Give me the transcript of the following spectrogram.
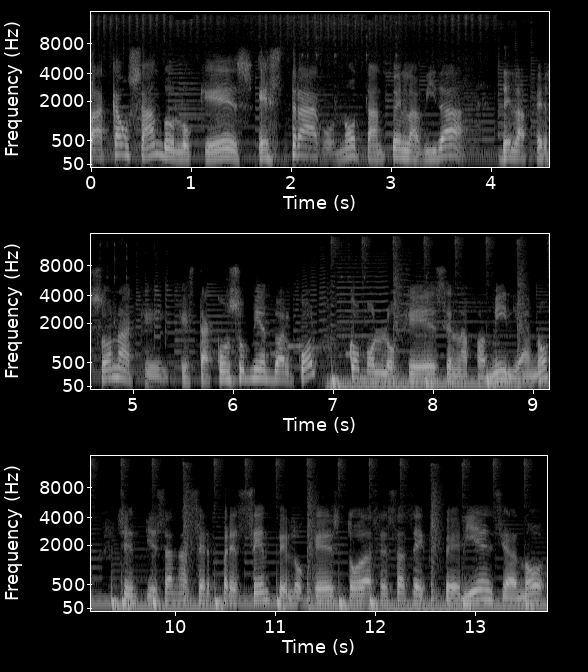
va causando lo que es estrago, ¿no? Tanto en la vida de la persona que, que, está consumiendo alcohol como lo que es en la familia, ¿no? Se empiezan a hacer presente lo que es todas esas experiencias, ¿no?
